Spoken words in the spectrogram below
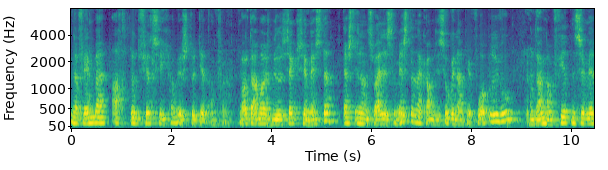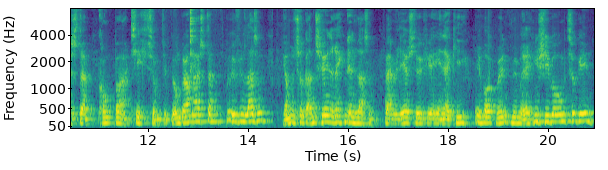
November 48 habe ich studieren angefangen. War damals nur sechs Semester, erstes und zweites Semester, dann kam die sogenannte Vorprüfung und dann am vierten Semester konnte man sich zum Diplombraumeister prüfen lassen. Die haben uns so ganz schön rechnen lassen beim Lehrstuhl für Energie. Ich war gewöhnt, mit dem Rechenschieber umzugehen.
